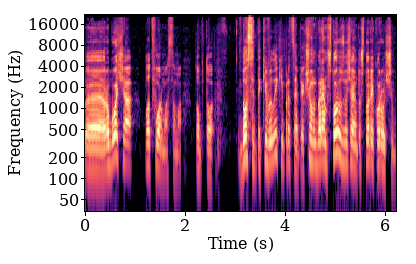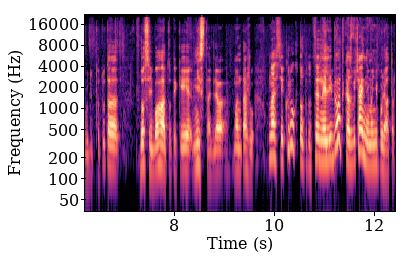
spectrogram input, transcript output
е, робоча платформа сама. Тобто досить таки великий прицеп. Якщо ми беремо штору, звичайно, то штори коротші будуть. То тут досить багато таки міста для монтажу. У нас є крюк, тобто це не лібьотка, а звичайний маніпулятор.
